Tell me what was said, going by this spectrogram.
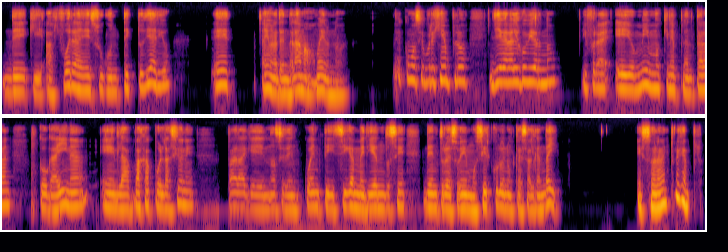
de que afuera de su contexto diario eh, hay una tendalá más o menos, ¿no? Es como si, por ejemplo, llegara el gobierno y fuera ellos mismos quienes plantaran cocaína en las bajas poblaciones para que no se den cuenta y sigan metiéndose dentro de su mismo círculo y nunca salgan de ahí. Es solamente un ejemplo.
